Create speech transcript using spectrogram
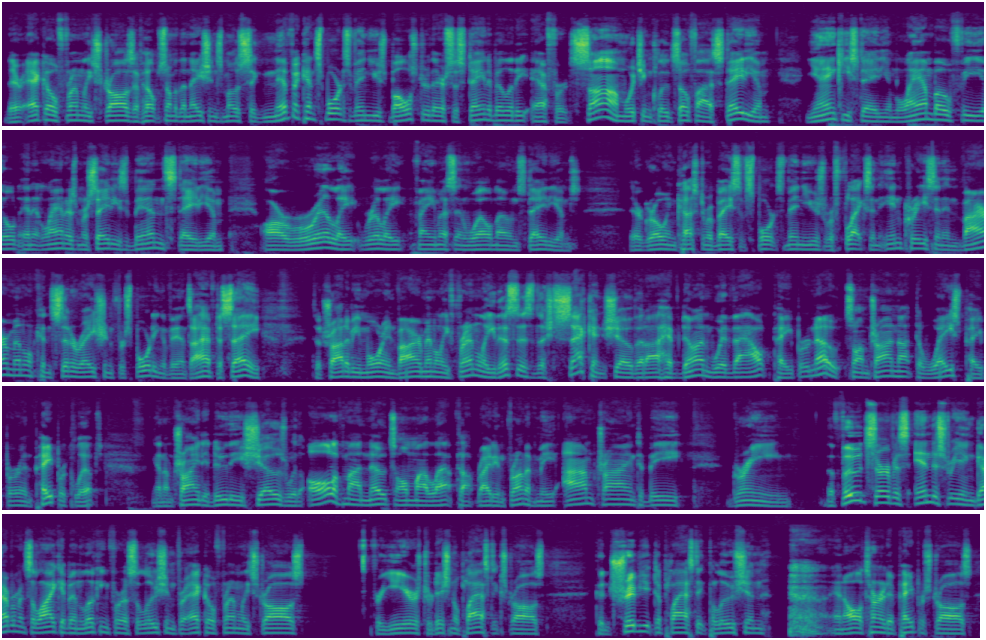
their eco friendly straws have helped some of the nation's most significant sports venues bolster their sustainability efforts. Some, which include SoFi Stadium, Yankee Stadium, Lambeau Field, and Atlanta's Mercedes Benz Stadium, are really, really famous and well known stadiums. Their growing customer base of sports venues reflects an increase in environmental consideration for sporting events. I have to say, to try to be more environmentally friendly, this is the second show that I have done without paper notes. So I'm trying not to waste paper and paper clips. And I'm trying to do these shows with all of my notes on my laptop right in front of me. I'm trying to be green. The food service industry and governments alike have been looking for a solution for eco friendly straws for years. Traditional plastic straws contribute to plastic pollution, and alternative paper straws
